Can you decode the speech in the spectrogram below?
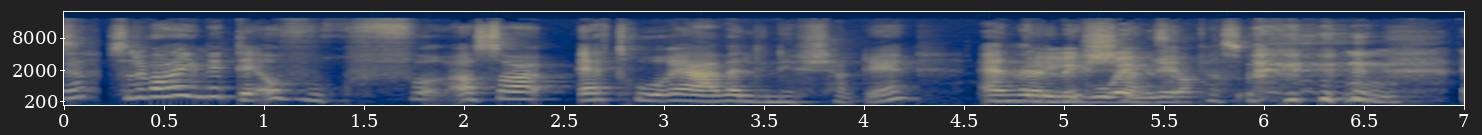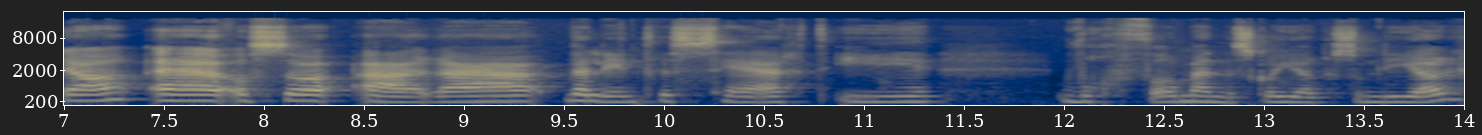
Ja. Så det var egentlig det, og hvorfor Altså, jeg tror jeg er veldig nysgjerrig. En veldig, Veldig god egenskap. person. Mm. Ja, eh, og så er jeg veldig interessert i hvorfor mennesker gjør som de gjør.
